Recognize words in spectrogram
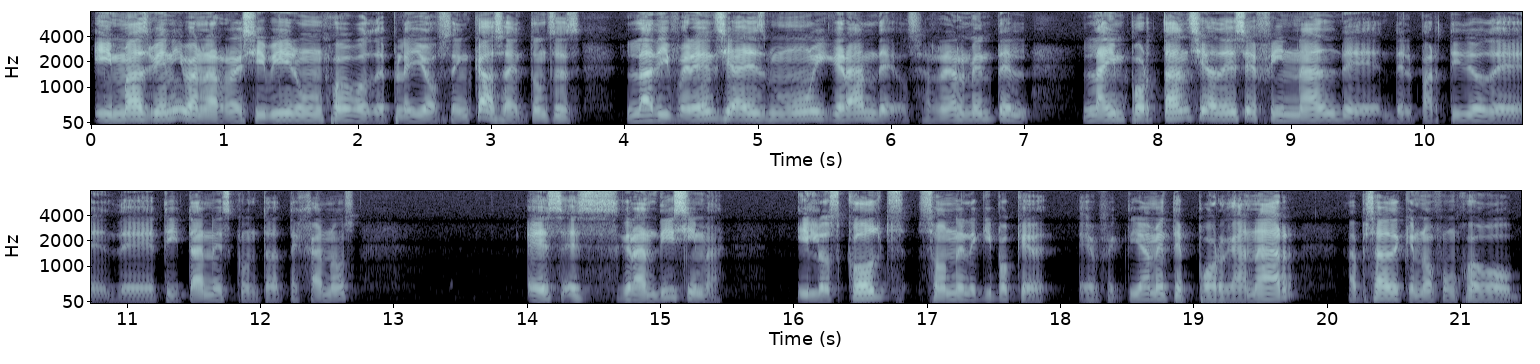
y más bien iban a recibir un juego de playoffs en casa. Entonces, la diferencia es muy grande. O sea, realmente la importancia de ese final de, del partido de, de, Titanes contra Tejanos es, es grandísima. Y los Colts son el equipo que efectivamente por ganar, a pesar de que no fue un juego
